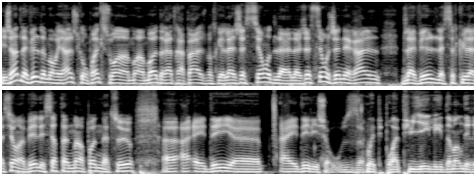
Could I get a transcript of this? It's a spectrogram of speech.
les gens de la ville de Montréal, je comprends qu'ils soient en, mode rattrapage parce que la gestion de la, gestion générale de la ville, de la circulation en ville est certainement pas de nature euh, à aider euh, à aider les choses. Oui, puis pour appuyer les demandes des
